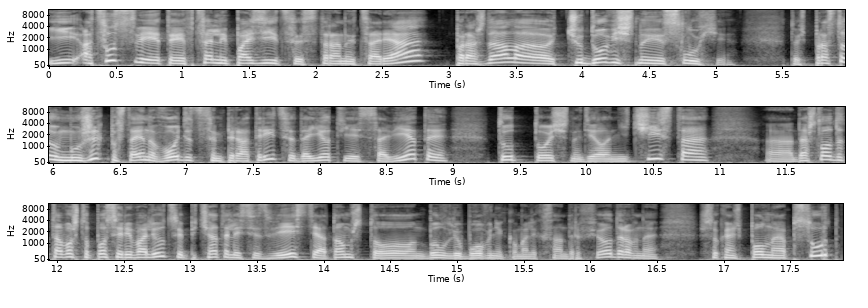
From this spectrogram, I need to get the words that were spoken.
И отсутствие этой официальной позиции стороны царя порождало чудовищные слухи. То есть простой мужик постоянно водит с императрицей, дает ей советы. Тут точно дело нечисто. Э, дошло до того, что после революции печатались известия о том, что он был любовником Александры Федоровны, что, конечно, полный абсурд.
